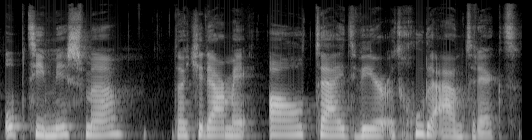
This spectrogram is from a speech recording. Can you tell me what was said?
optimisme, dat je daarmee altijd weer het goede aantrekt.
